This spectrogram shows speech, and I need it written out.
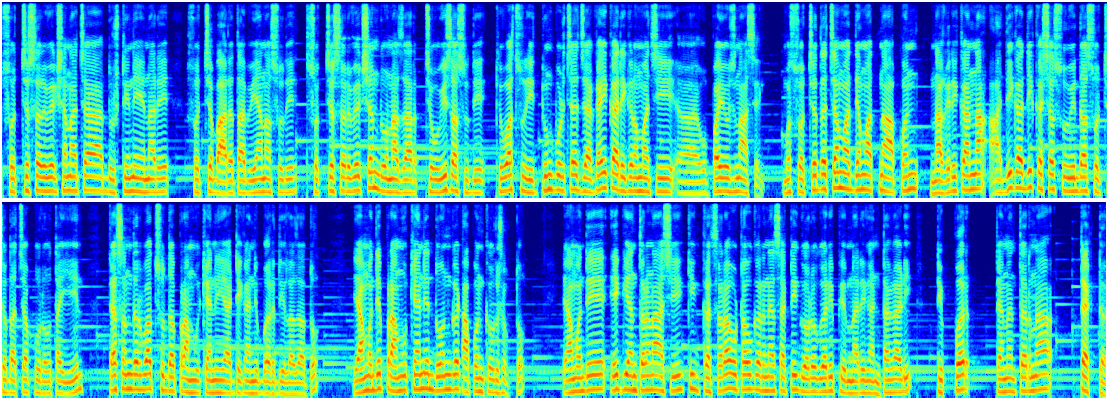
स्वच्छ सर्वेक्षणाच्या दृष्टीने येणारे स्वच्छ भारत अभियान असू दे स्वच्छ सर्वेक्षण दोन हजार चोवीस असू दे किंवा इथून पुढच्या ज्या काही कार्यक्रमाची उपाययोजना असेल मग स्वच्छतेच्या माध्यमातून आपण नागरिकांना अधिकाधिक कशा सुविधा स्वच्छताच्या पुरवता येईल. त्या संदर्भात सुद्धा प्रामुख्याने या ठिकाणी भर दिला जातो. यामध्ये प्रामुख्याने दोन गट आपण करू शकतो. यामध्ये एक यंत्रणा अशी की कचरा उठाव करण्यासाठी घरोघरी फिरणारी घंटागाडी टिप्पर त्यानंतर ना ट्रॅक्टर.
